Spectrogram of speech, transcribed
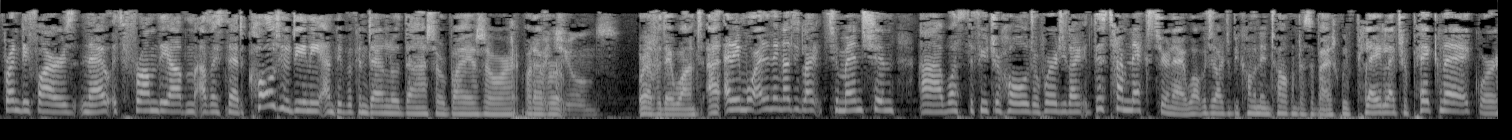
Friendly Fires now. It's from the album, as I said, called Houdini, and people can download that or buy it or whatever, iTunes. wherever they want. Uh, any more, anything else you'd like to mention? Uh, what's the future hold, or where do you like, this time next year now, what would you like to be coming in talking to us about? We've played Electric Picnic, we're Oh,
